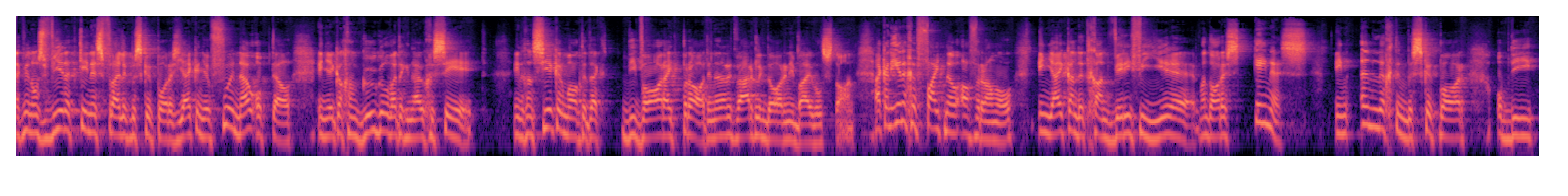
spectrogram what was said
Ek meen ons weet dat kennis vrylik beskikbaar is. Jy kan jou foon nou optel en jy kan gaan google wat ek nou gesê het en gaan seker maak dat ek die waarheid praat en dat dit werklik daar in die Bybel staan. Ek kan enige feit nou aframmel en jy kan dit gaan verifieer want daar is kennis en inligting beskikbaar op die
